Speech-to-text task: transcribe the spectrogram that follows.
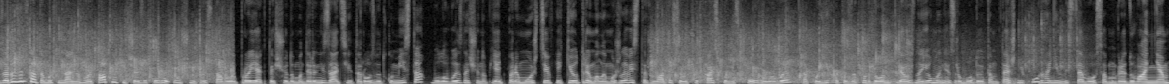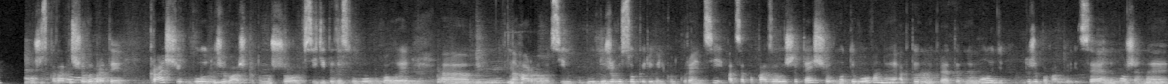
За результатами фінального етапу, під час якого учні представили проєкти щодо модернізації та розвитку міста, було визначено п'ять переможців, які отримали можливість стажуватися у Черкаського міського голови та поїхати за кордон для ознайомлення з роботою тамтешніх органів місцевого самоврядування. Можу сказати, що вибрати кращих було дуже важко, тому що всі діти заслуговували ем, на гарну оцінку, був дуже високий рівень конкуренції. А це показує лише те, що вмотивованої, активної, креативної молоді дуже багато, і це не може не е,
